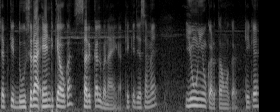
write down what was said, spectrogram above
जबकि दूसरा एंड क्या होगा सर्कल बनाएगा। ठीक है, जैसे मैं यूँ यूँ करता हूँ अगर, ठीक है?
